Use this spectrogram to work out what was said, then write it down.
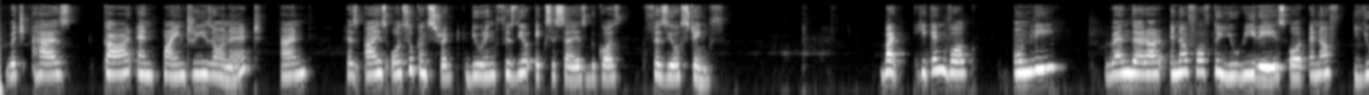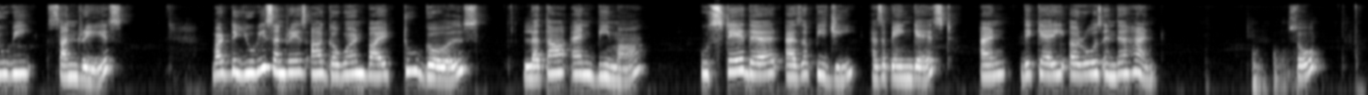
which has car and pine trees on it and his eyes also constrict during physio exercise because physio stings but he can work only when there are enough of the UV rays or enough UV sun rays. But the UV sun rays are governed by two girls, Lata and Bima, who stay there as a PG, as a paying guest, and they carry a rose in their hand. So,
